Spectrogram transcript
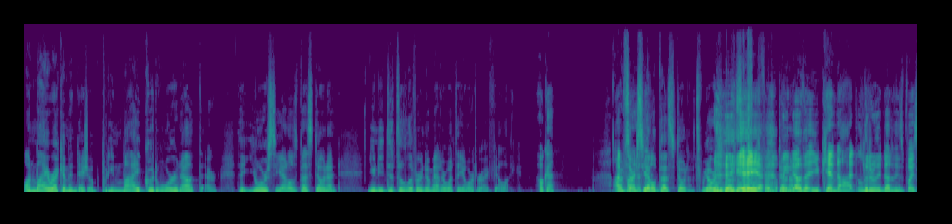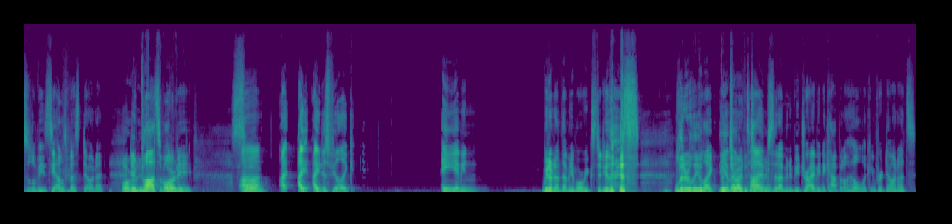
on my recommendation, putting my good word out there that you're Seattle's best donut, you need to deliver no matter what they order, I feel like. Okay. I'm, fine sorry, Seattle Best Donuts. We already know yeah, yeah. We know that you cannot. Literally, none of these places will be Seattle's best donut. Already- Impossible already. to be. So, Uh, I, I, I just feel like, a, I mean, we don't have that many more weeks to do this. Literally, Been- like the amount of times that I'm going to be driving to Capitol Hill looking for donuts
